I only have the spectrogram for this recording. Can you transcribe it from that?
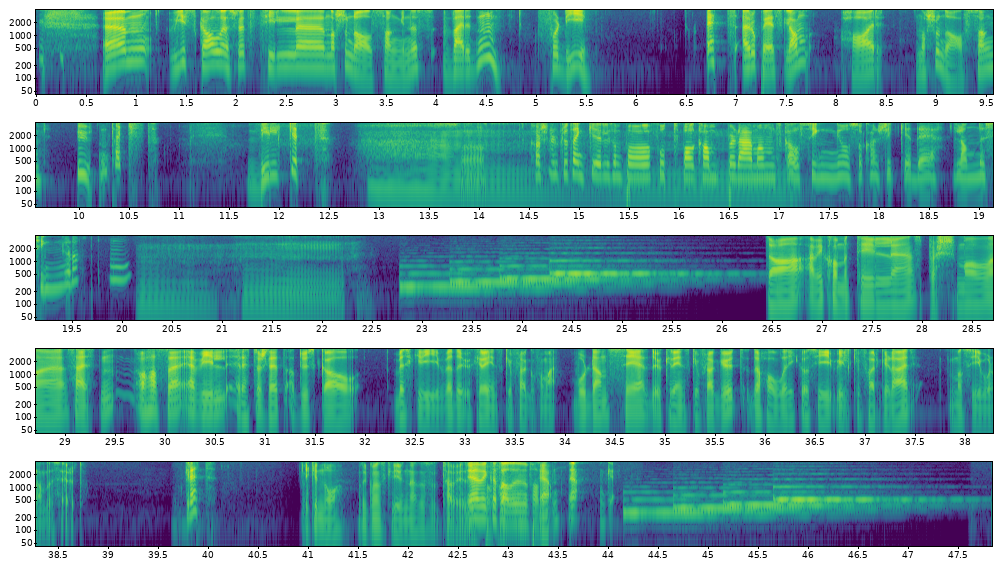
um, vi skal rett og slett til eh, nasjonalsangenes verden, fordi et europeisk land har nasjonalsang uten tekst. Hvilket? Så, kanskje lurt å tenke liksom på fotballkamper der man skal synge, og så kanskje ikke det landet synger, da. Da er vi kommet til eh, spørsmål eh, 16. Og Hasse, jeg vil rett og slett at du skal beskrive det ukrainske flagget for meg. Hvordan ser det ukrainske flagget ut? Det holder ikke å si hvilke farger det er. Du må si hvordan det ser ut. Greit. Ikke nå. Du kan skrive ned, så tar vi det Ja, vi på kan ta det under fasten. Ja. ok.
